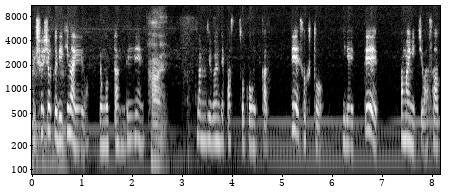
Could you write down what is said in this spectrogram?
で就職できい。ないわって思ったんで、はい。まあ、自分でパソコン買ってソフト入れて、まあ、毎日は触っ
